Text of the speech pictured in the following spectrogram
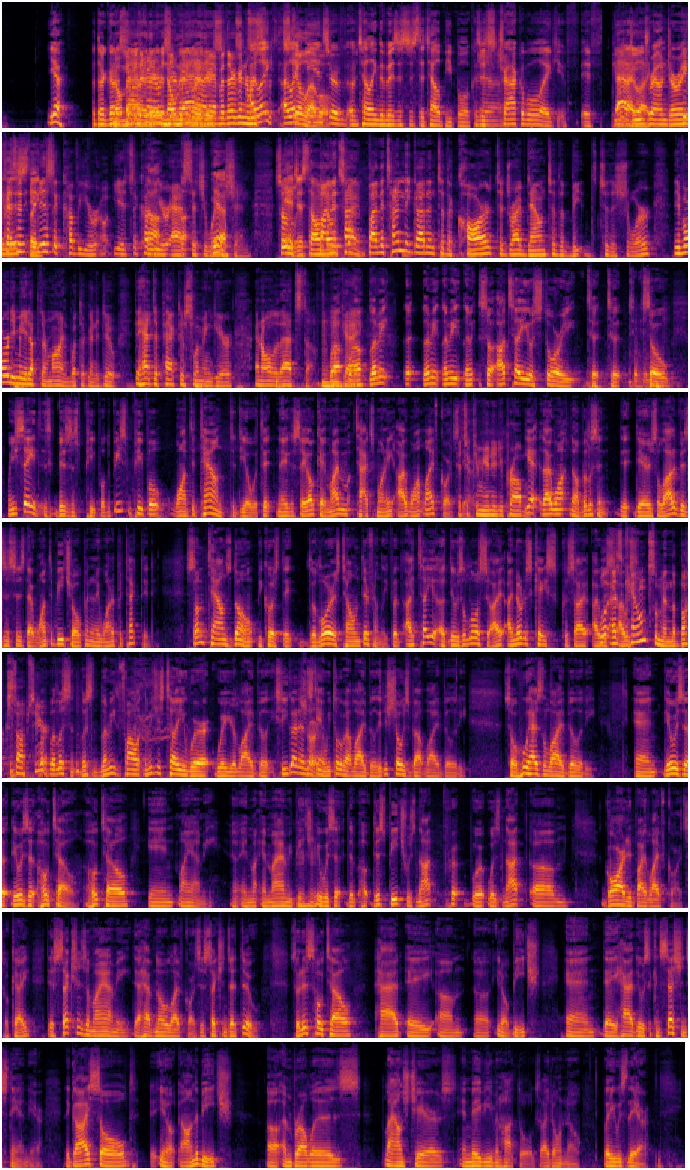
Yeah, But they're gonna No matter They're the- gonna- no matter yeah, their yeah, but they're going to. I like I like the level. answer of, of telling the businesses to tell people because it's trackable. Like if if people That do like. drown during because this, it, like, it is a cover your it's a cover No, your ass uh, situation. So Yeah, just tell 'em by the don't time swim. by the time they got into the car to drive down to the be- to the shore, they've already made up their mind what they're going to do. They had to pack their swimming gear and all of that stuff. Well, okay, well, let me let let me let me let me. So I'll tell you a story. To, to, to so when you say business people, the business people want the town to deal with it, and they say, okay, my tax money, I want lifeguards. it's there. a community problem. Yeah, I want no, but listen, th- there's a lot of businesses that want the beach open and they want it protected. Some towns don't because they, the lawyers tell them differently. But I tell you, uh, there was a lawsuit. I, I know this case because I, I Well, was as I was, councilman, the buck stops here. but, but listen, listen. Let me follow. Let me just tell you where where your liability. So you got to understand. We talk about liability. This show is about liability. So who has the liability? And there was a there was a hotel, a hotel in Miami, uh, in, in Miami Beach. It was a, the, this beach was not was not um, guarded by lifeguards. Okay, there's sections of Miami that have no lifeguards. There's sections that do. So this hotel had a um, uh, you know beach, and they had there was a concession stand there. The guy sold you know on the beach uh, umbrellas, lounge chairs, and maybe even hot dogs. I don't know, but he was there.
